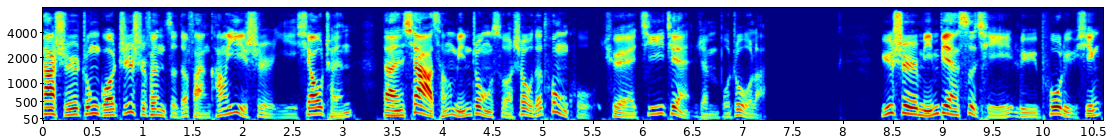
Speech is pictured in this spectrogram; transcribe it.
那时，中国知识分子的反抗意识已消沉，但下层民众所受的痛苦却激渐忍不住了。于是民变四起，屡扑屡兴。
